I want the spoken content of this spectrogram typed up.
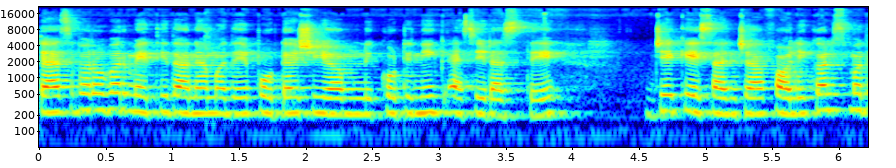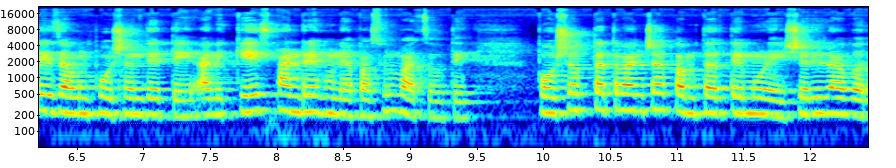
त्याचबरोबर मेथीदाण्यामध्ये पोटॅशियम निकोटिनिक ॲसिड असते जे केसांच्या फॉलिकल्समध्ये जाऊन पोषण देते आणि केस पांढरे होण्यापासून वाचवते. पोषक तत्वांच्या कमतरतेमुळे शरीरावर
